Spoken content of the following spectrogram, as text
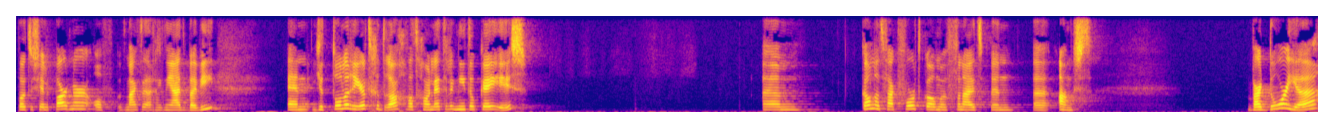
potentiële partner, of het maakt eigenlijk niet uit bij wie. En je tolereert gedrag wat gewoon letterlijk niet oké is. Um, kan het vaak voortkomen vanuit een uh, angst. Waardoor je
